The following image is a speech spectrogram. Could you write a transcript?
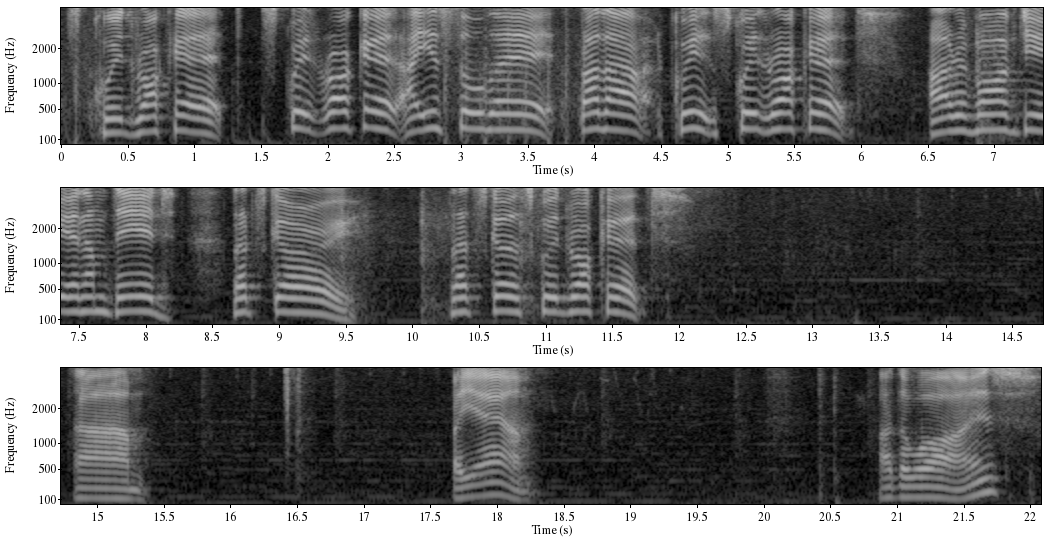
Squid Rocket! Squid Rocket! Are you still there? Brother! Quit Squid Rocket! I revived you and I'm dead. Let's go. Let's go, Squid Rocket. Um, but yeah. Otherwise,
